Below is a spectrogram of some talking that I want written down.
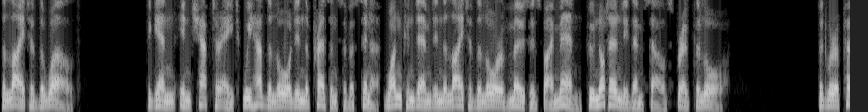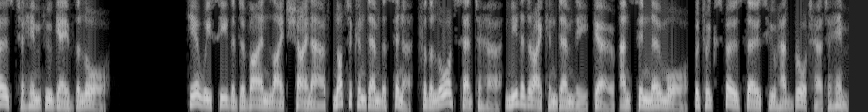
The light of the world. Again, in chapter 8, we have the Lord in the presence of a sinner, one condemned in the light of the law of Moses by men, who not only themselves broke the law, but were opposed to him who gave the law. Here we see the divine light shine out, not to condemn the sinner, for the Lord said to her, Neither do I condemn thee, go, and sin no more, but to expose those who had brought her to him.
